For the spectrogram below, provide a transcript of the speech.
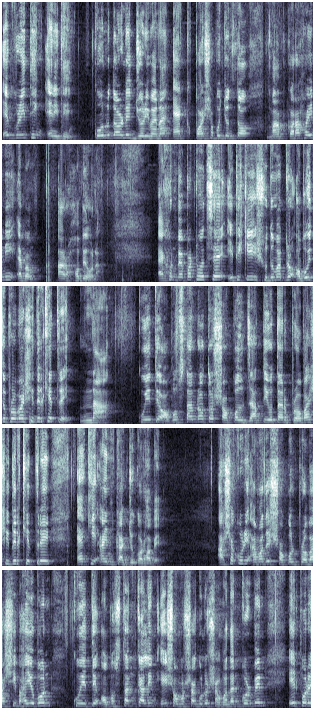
এভরিথিং এনিথিং কোনো ধরনের জরিমানা এক পয়সা পর্যন্ত মাফ করা হয়নি এবং আর হবেও না। এখন ব্যাপারটা হচ্ছে, এটি কি শুধুমাত্র অবৈধ প্রবাসীদের ক্ষেত্রে? না। কুয়েতে অবস্থানরত সকল জাতীয়তার প্রবাসীদের ক্ষেত্রে একই আইন কার্যকর হবে। আশা করি আমাদের সকল প্রবাসী ভাই বোন কুয়েতে অবস্থানকালীন এই সমস্যাগুলোর সমাধান করবেন, এরপরে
